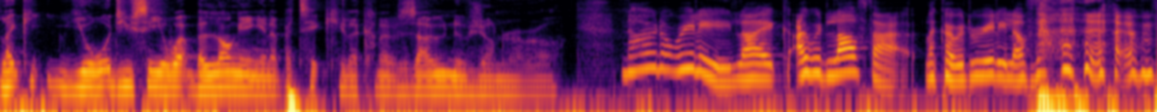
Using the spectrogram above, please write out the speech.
like your do you see your work belonging in a particular kind of zone of genre? Or No, not really. Like, I would love that. Like, I would really love that. um,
